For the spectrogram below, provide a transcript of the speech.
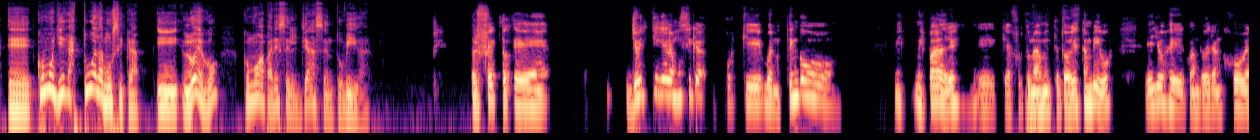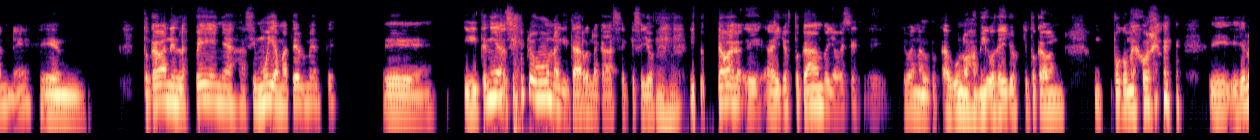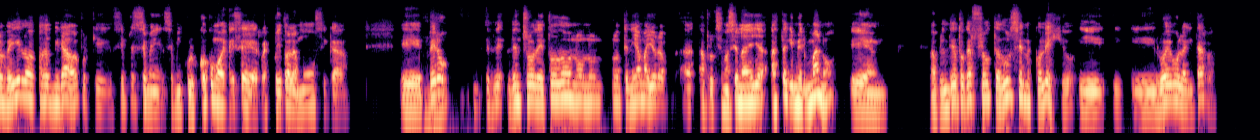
Eh, ¿Cómo llegas tú a la música y luego cómo aparece el jazz en tu vida? Perfecto. Eh, yo llegué a la música porque, bueno, tengo mis, padres, eh, que afortunadamente todavía están vivos, ellos cuando eran jóvenes em, tocaban en las peñas, así muy amateurmente. Eh, y tenía, siempre hubo una guitarra en la casa, qué sé yo. Y escuchaba eh, a ellos tocando y a veces eh, iban algunos amigos de ellos que tocaban un poco mejor. y, yo los veía y los admiraba porque siempre se me, se me inculcó como ese respeto a la música. Pero dentro de todo no, no, no tenía mayor aproximación a ella hasta que mi hermano eh, aprendí a tocar flauta dulce en el colegio y, luego la guitarra.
